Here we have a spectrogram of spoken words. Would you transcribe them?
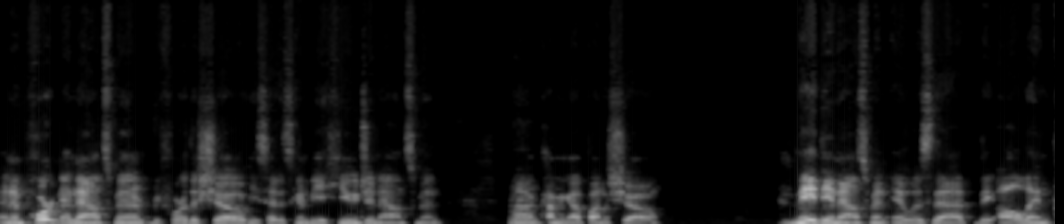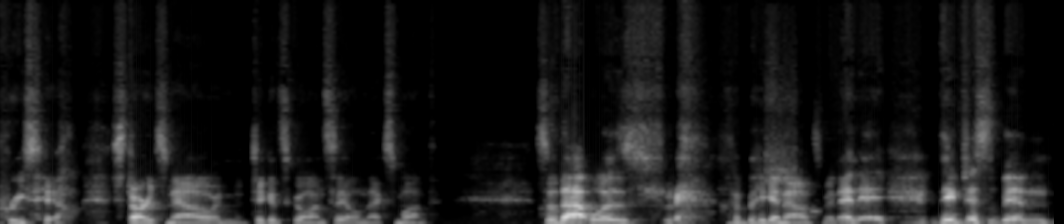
an important announcement before the show. He said it's going to be a huge announcement uh, Mhm. coming up on the show. Made the announcement. It was that the all-in pre-sale starts now, and tickets go on sale next month. So that was a big announcement, and eh, they've just been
